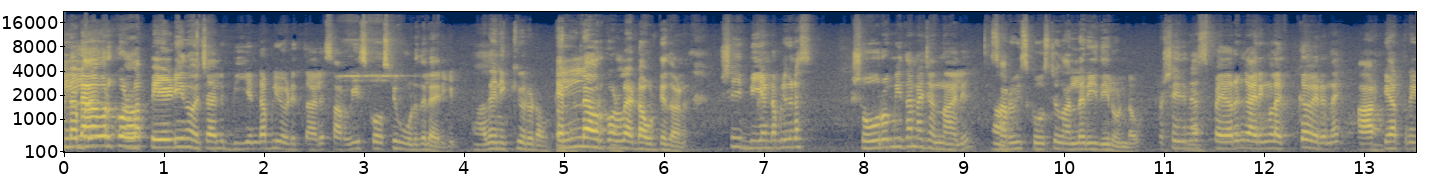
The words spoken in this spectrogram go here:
എല്ലാവർക്കും ഉള്ള പേടി എന്ന് വെച്ചാൽ ബി എം ഡബ്ല്യു എടുത്താൽ സർവീസ് കോസ്റ്റ് കൂടുതലായിരിക്കും. അതെനിക്ക് ഒരു ഡൗട്ട് എല്ലാവർക്കും ഉള്ള ഡൗട്ട് ഇതാണ്. പക്ഷേ ഈ ബി എം ഡബ്ല്യൂയുടെ ഷോറൂമിൽ തന്നെ ചെന്നാൽ സർവീസ് കോസ്റ്റ് നല്ല രീതിയിൽ ഉണ്ടാവും പക്ഷേ ഇതിന്റെ സ്പെയറും കാര്യങ്ങളൊക്കെ വരുന്ന R T R three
